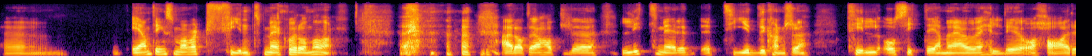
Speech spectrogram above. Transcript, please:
Én eh, ting som har vært fint med korona, da, er at jeg har hatt litt mer tid, kanskje, til å sitte hjemme. Jeg er jo heldig og har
